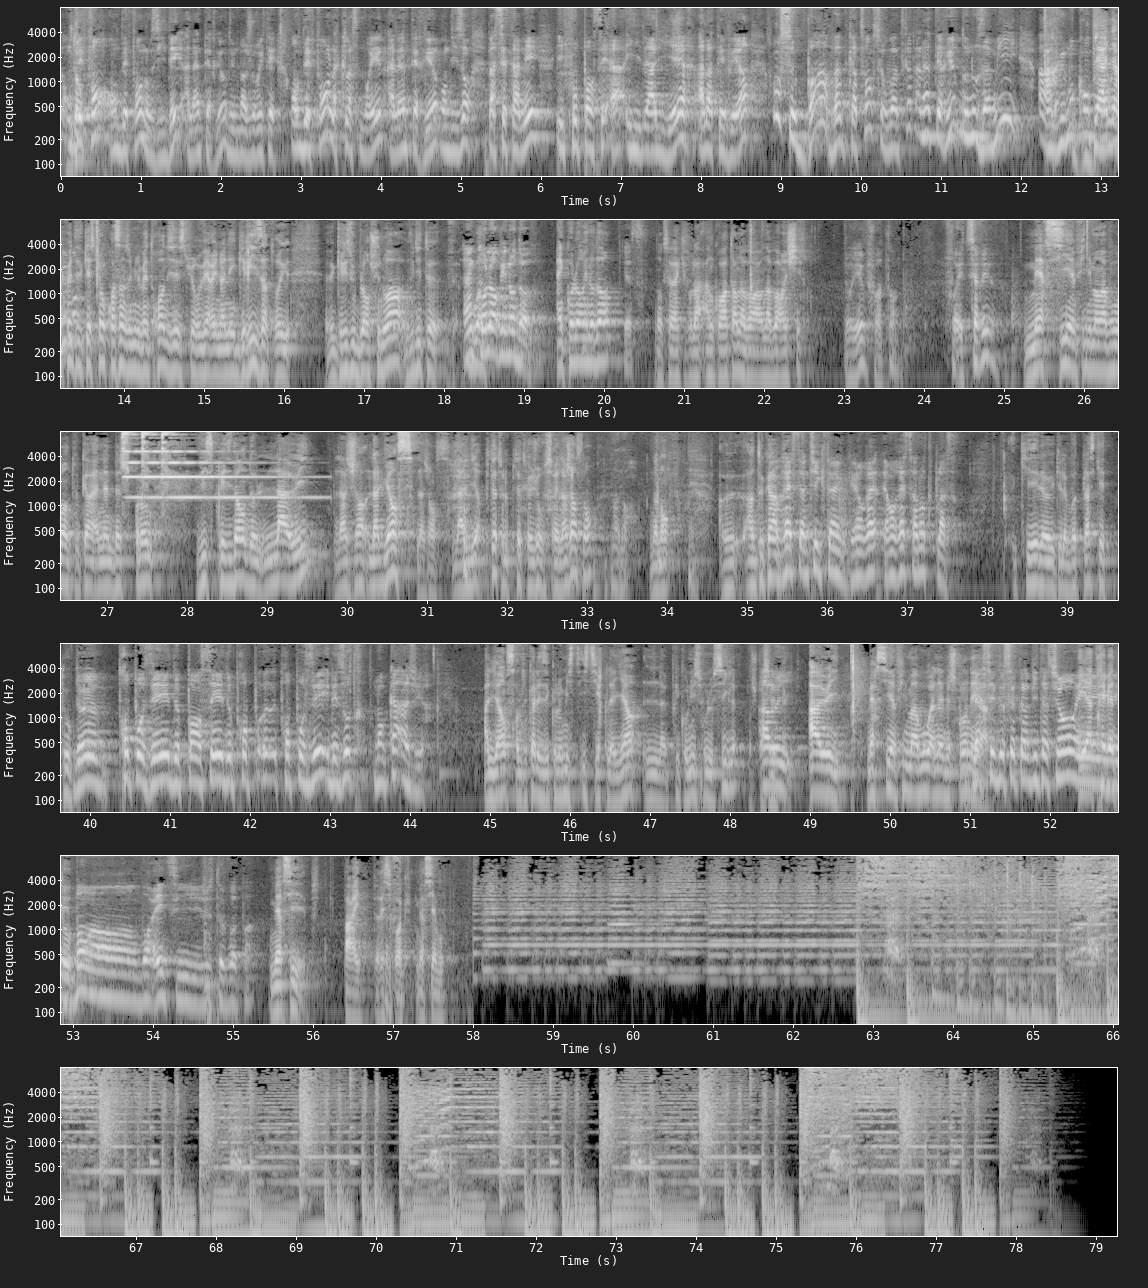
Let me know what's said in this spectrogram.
On, défend, on défend nos idées à l'intérieur d'une majorité. On défend la classe moyenne à l'intérieur en disant bah, cette année, il faut penser à, l'IR, à la TVA. On se bat 24 heures sur 24 à l'intérieur de nos amis. Argument contre Dernière petite question croissance 2023, on disait sur vers une année grise, entre euh, grise ou blanche ou noire. Vous dites. Euh, incolore inodore. Incolore inodore Yes. Donc c'est vrai qu'il faudra encore attendre d'avoir avoir un chiffre Oui, il faut attendre. Il faut être sérieux. Merci infiniment à vous, en tout cas, Anan vice-président de l'AEI, l'Alliance, l'agence. Peut-être peut que jour vous serez l'agence, non? Non, non. Non, non. Euh, en tout cas. On reste un think tank et on reste à notre place. qui est, le, qui est votre place qui est tout. De proposer, de penser, de proposer, et les autres n'ont qu'à agir. Alliance, en tout cas les économistes istircléens, la plus connue sous le sigle AEI. AEI. Merci infiniment à vous, Annette Merci de cette invitation et, à très bientôt. Bon, bon si je ne te vois pas. Merci, pareil, réciproque. Merci à vous.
